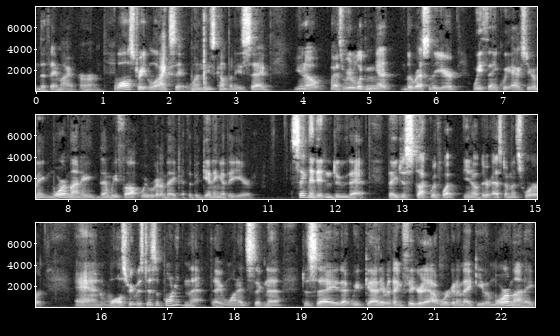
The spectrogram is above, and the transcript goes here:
that they might earn. Wall Street likes it when these companies say, you know, as we're looking at the rest of the year, we think we actually going to make more money than we thought we were going to make at the beginning of the year. Cigna didn't do that. They just stuck with what, you know, their estimates were. And Wall Street was disappointed in that. They wanted Cigna to say that we've got everything figured out. We're going to make even more money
